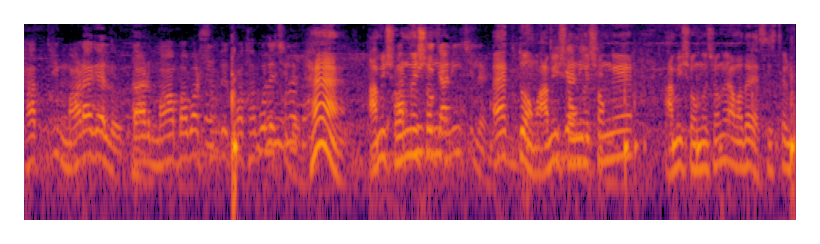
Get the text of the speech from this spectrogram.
ছাত্রী মারা গেল তার মা বাবার সঙ্গে কথা বলেছিলেন? হ্যাঁ আমি সঙ্গে সঙ্গে জানিয়েছিলেন? একদম আমি সঙ্গে সঙ্গে আমি সঙ্গে সঙ্গে আমাদের অ্যাসিস্ট্যান্ট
